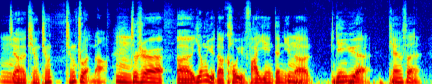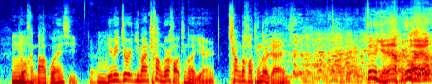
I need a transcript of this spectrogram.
嗯呃，挺挺挺准的，嗯就是呃，英语的口语发音跟你的音乐天分有很大关系。对嗯因为就是一般唱歌好听的人，唱歌好听的人，这个人啊，如果要是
